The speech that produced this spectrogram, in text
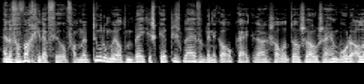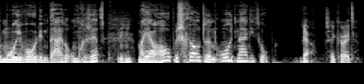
En dan verwacht je daar veel van. Natuurlijk moet je altijd een beetje sceptisch blijven, ben ik ook. Kijk, daar zal het wel zo zijn. Worden alle mooie woorden in daden omgezet. Mhm. Maar jouw hoop is groter dan ooit naar die top. Ja, zeker weten.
